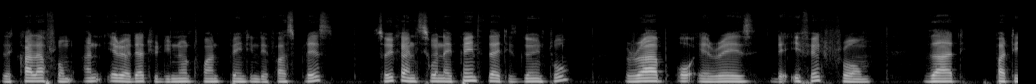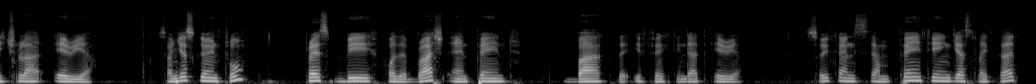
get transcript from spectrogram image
the color from an area that you did not want paint in the first place. So you can see when I paint that, it's going to rub or erase the effect from that particular area. So I'm just going to press B for the brush and paint back the effect in that area. So you can see I'm painting just like that.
